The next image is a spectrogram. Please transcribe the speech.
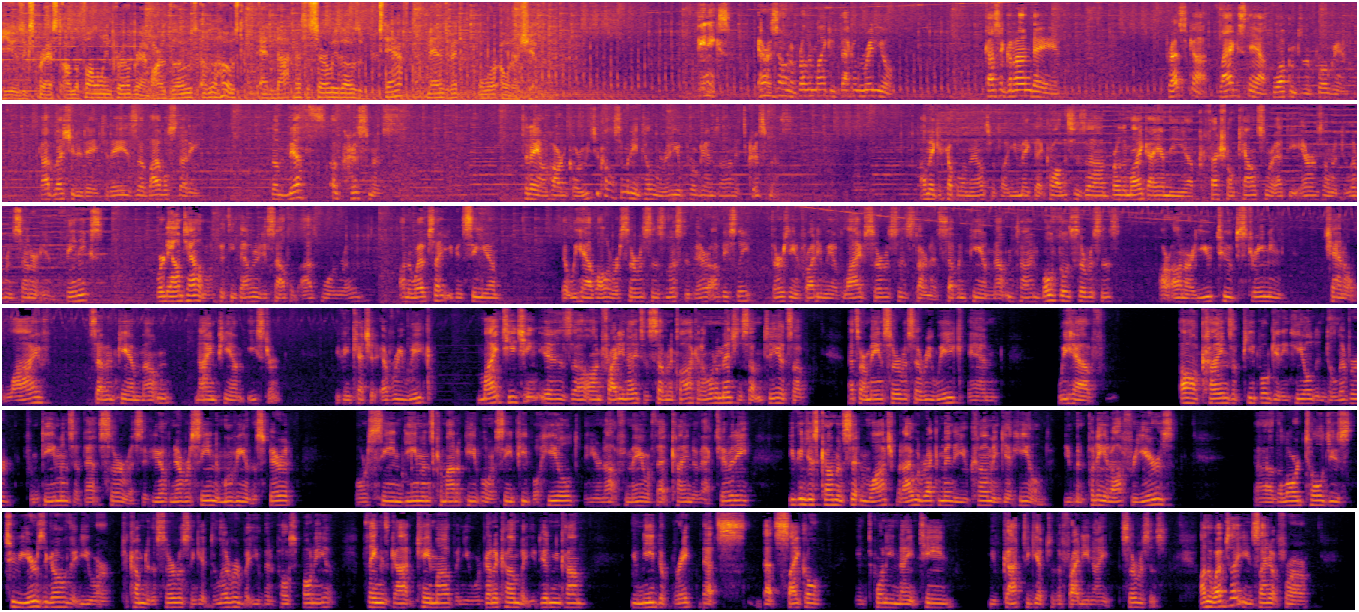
views expressed on the following program are those of the host and not necessarily those of staff, management, or ownership. Phoenix, Arizona. Brother Mike is back on the radio. Casa Grande, Prescott, Flagstaff, welcome to the program. God bless you today. Today's uh, Bible study, The Myths of Christmas. Today on Hardcore, would you call somebody and tell them the radio program's on? It's Christmas. I'll make a couple of announcements while you make that call. This is uh, Brother Mike. I am the uh, professional counselor at the Arizona Deliverance Center in Phoenix. We're downtown on 15th Avenue, just south of Osborn Road. On the website, you can see um, that we have all of our services listed there, obviously. Thursday and Friday, we have live services starting at 7 p.m. Mountain Time. Both those services are on our YouTube streaming channel live, 7 p.m. Mountain, 9 p.m. Eastern. You can catch it every week. My teaching is uh, on Friday nights at 7 o'clock, and I want to mention something to you. It's a that's our main service every week, and we have all kinds of people getting healed and delivered from demons at that service. If you have never seen the moving of the Spirit or seen demons come out of people or seen people healed and you're not familiar with that kind of activity, you can just come and sit and watch. But I would recommend that you come and get healed. You've been putting it off for years. Uh, the Lord told you two years ago that you are to come to the service and get delivered, but you've been postponing it. Things got came up, and you were going to come, but you didn't come. You need to break that that cycle in 2019, you've got to get to the Friday night services. On the website, you can sign up for our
